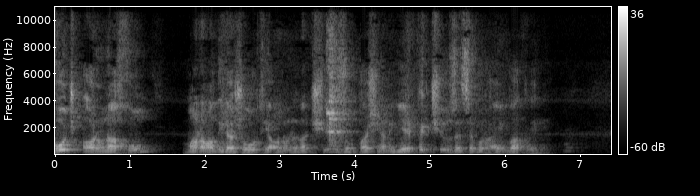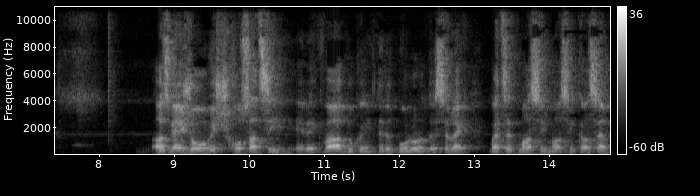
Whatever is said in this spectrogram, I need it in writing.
ոչ արունախում մանավանդ իր ժողովրդի անունը նա չի ուզում Փաշինյանը երբեք չի ուզեցել որ հային վատ լինի ազգային ժողովից չխոսացի երեկվա դուք ինքներդ բոլորը տեսել եք բայց այդ մասի մասին կասեմ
